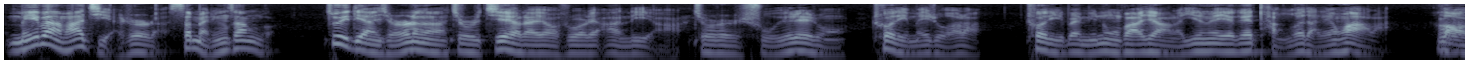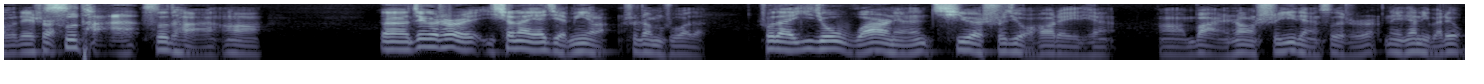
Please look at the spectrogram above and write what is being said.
没办法解释的三百零三个。最典型的呢，就是接下来要说这案例啊，就是属于这种彻底没辙了，彻底被民众发现了，因为也给坦哥打电话了，唠了这事儿。斯坦斯坦啊，呃，这个事儿现在也解密了，是这么说的：说在一九五二年七月十九号这一天啊，晚上十一点四十，那天礼拜六，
